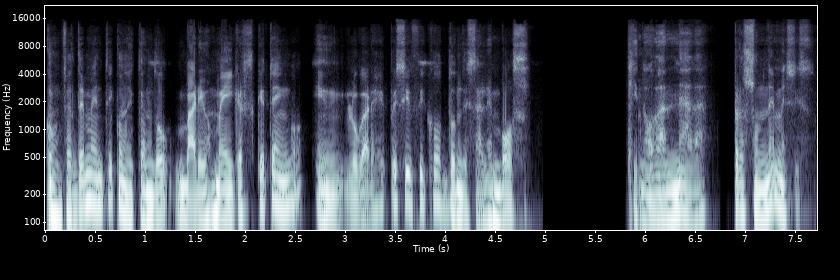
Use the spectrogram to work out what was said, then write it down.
constantemente conectando varios makers que tengo en lugares específicos donde salen boss que no dan nada, pero son Nemesis.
